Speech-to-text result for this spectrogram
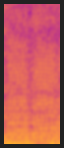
Bye.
